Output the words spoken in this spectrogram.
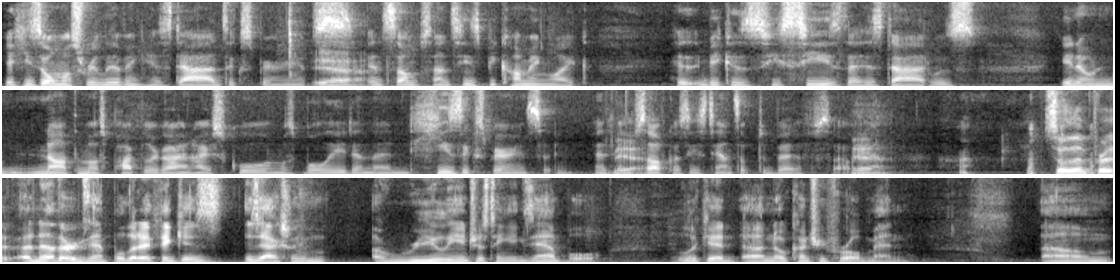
yeah, he's almost reliving his dad's experience yeah. in some sense. He's becoming like, because he sees that his dad was, you know, not the most popular guy in high school and was bullied, and then he's experiencing it himself because he stands up to Biff. So yeah. yeah. so then, for another example that I think is is actually a really interesting example Look at uh, No Country for Old Men. Um,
